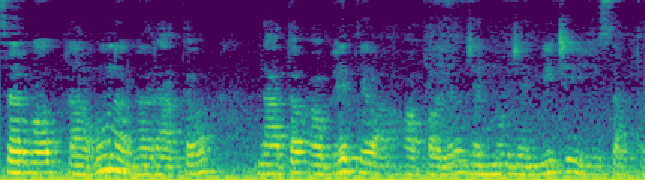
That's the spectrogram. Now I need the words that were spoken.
सर्व राहून घरात. नात अभेद्य आपल जन्मोजन्मीची ही साथ.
